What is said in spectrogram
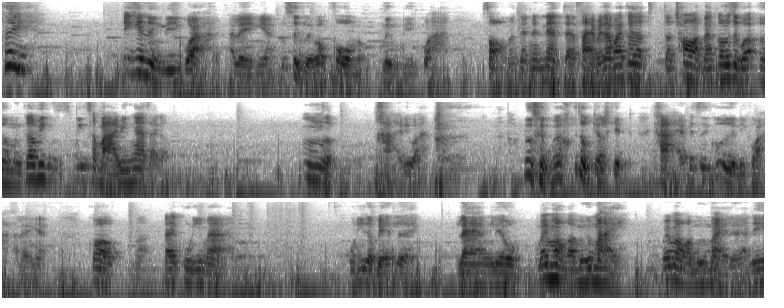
เฮ้ยไอ้แค่หนึ่งดีกว่าอะไรอย่างเงี้ยรู้สึกเลยว่าโฟมแบบหนึ่งดีกว่าสองมันจะแน่นๆแต่ใส่ไปสักพักก็จะจะชอบนะก็รู้สึกว่าเออมันก็วิ่งวิ่งสบายวิ่งง่ายแต่ก็อืมแบบขายดีกว่า รู้สึกไม่ค่อยถูกจริตขายไปซื้อคู่อื่นดีกว่าอะไรเงี้ย ก็ได้คู่นี้มา คู่นี้เดอะเบสเลย แรงเร็วไม่เหมาะกับมือใหม่ ไม่เหมาะกับมือใหม่เลย อันนี้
